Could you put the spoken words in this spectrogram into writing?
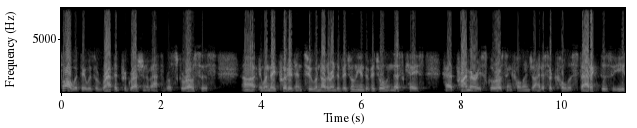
saw was there was a rapid progression of atherosclerosis uh, when they put it into another individual. And the individual in this case had primary sclerosing cholangitis, a cholestatic disease,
